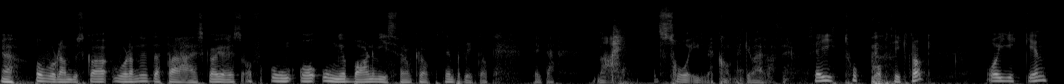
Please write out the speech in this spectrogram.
Ja. på hvordan, du skal, hvordan du, dette her skal gjøres. Og, unge, og unge barn viser frem kroppen sin på TikTok. tenkte jeg Nei, så ille kan det ikke være. Altså. Så jeg tok opp TikTok og gikk inn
